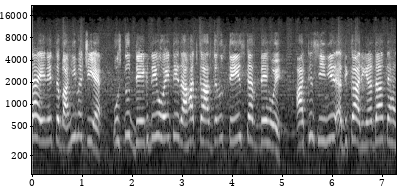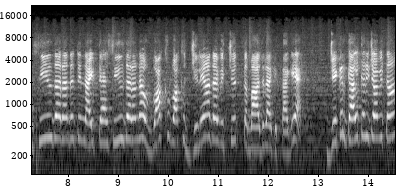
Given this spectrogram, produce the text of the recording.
ਆਏ ਨੇ ਤਬਾਹੀ ਮਚੀ ਹੈ ਉਸ ਨੂੰ ਦੇਖਦੇ ਹੋਏ ਤੇ ਰਾਹਤ ਕਾਰਜਾਂ ਨੂੰ ਤੇਜ਼ ਕਰਦੇ ਹੋਏ ਅੱਠ ਸੀਨੀਅਰ ਅਧਿਕਾਰੀਆਂ ਦਾ ਤਹਿਸੀਲਦਾਰਾਂ ਦੇ ਤੇ ਨਾਇਬ ਤਹਿਸੀਲਦਾਰਾਂ ਦਾ ਵੱਖ-ਵੱਖ ਜ਼ਿਲ੍ਹਿਆਂ ਦੇ ਵਿੱਚ ਤਬਾਦਲਾ ਕੀਤਾ ਗਿਆ ਹੈ। ਜੇਕਰ ਗੱਲ ਕਰੀ ਜਾਵੇ ਤਾਂ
